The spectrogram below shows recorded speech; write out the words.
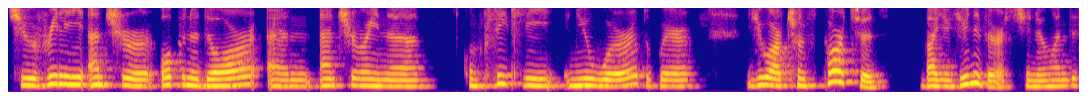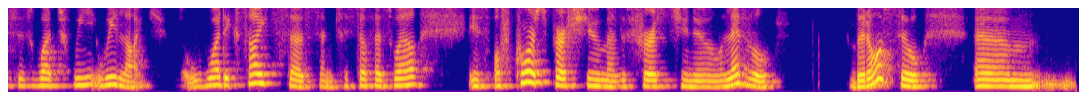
to really enter, open a door and enter in a completely new world where you are transported by a universe, you know, and this is what we we like. What excites us and Christophe as well is of course perfume as a first, you know, level, but also um,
